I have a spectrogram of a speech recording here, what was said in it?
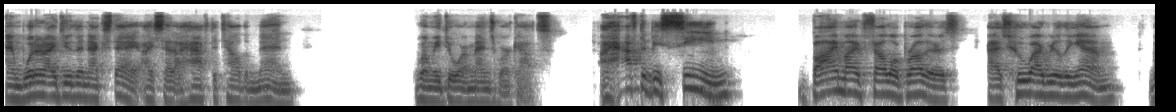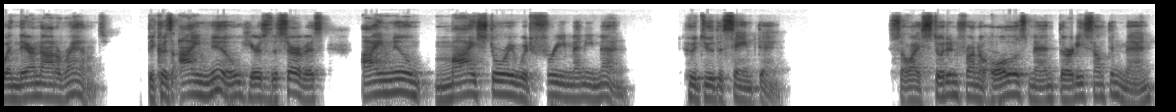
And what did I do the next day? I said, I have to tell the men when we do our men's workouts. I have to be seen by my fellow brothers as who I really am when they're not around. Because I knew, here's the service, I knew my story would free many men who do the same thing. So I stood in front of all those men, 30 something men,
